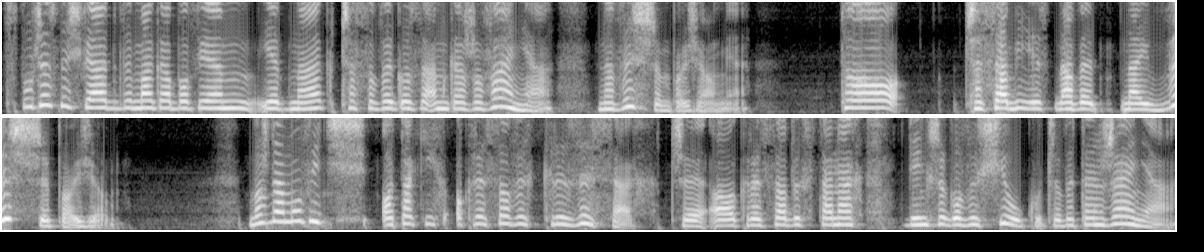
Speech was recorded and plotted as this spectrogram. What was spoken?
Współczesny świat wymaga bowiem jednak czasowego zaangażowania na wyższym poziomie. To czasami jest nawet najwyższy poziom. Można mówić o takich okresowych kryzysach, czy o okresowych stanach większego wysiłku czy wytężenia,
